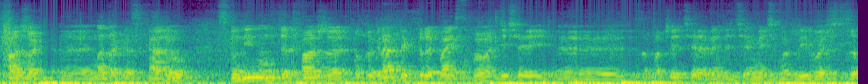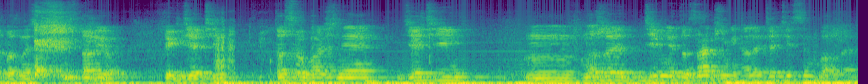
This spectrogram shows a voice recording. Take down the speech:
twarzach e, Madagaskaru. Skądinąd te twarze, fotografie, które Państwo dzisiaj e, zobaczycie, będziecie mieć możliwość zapoznać się z historią tych dzieci. to są właśnie dzieci, mm, może dziwnie to zabrzmi, ale dzieci symbole.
